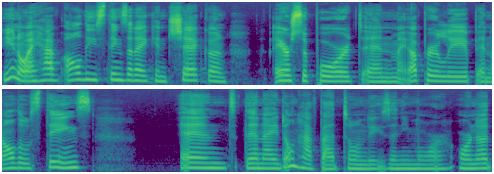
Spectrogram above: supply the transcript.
you know, I have all these things that I can check on air support and my upper lip and all those things. And then I don't have bad tone days anymore or not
